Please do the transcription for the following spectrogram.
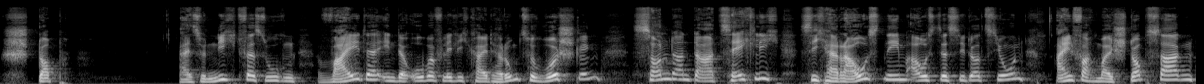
Stopp. Also nicht versuchen, weiter in der Oberflächlichkeit herumzuwurschteln, sondern tatsächlich sich herausnehmen aus der Situation, einfach mal Stopp sagen,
